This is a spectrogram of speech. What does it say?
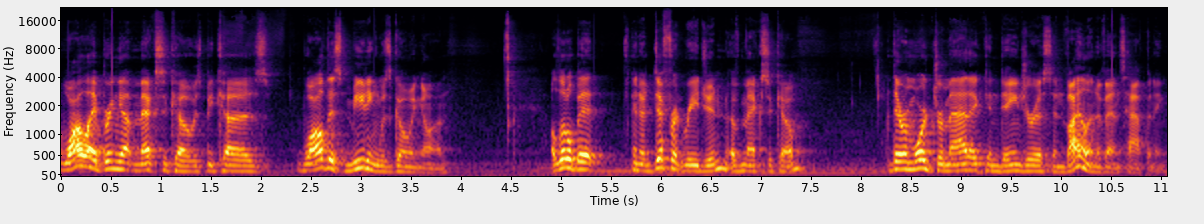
while I bring up Mexico is because while this meeting was going on, a little bit in a different region of Mexico, there were more dramatic and dangerous and violent events happening.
